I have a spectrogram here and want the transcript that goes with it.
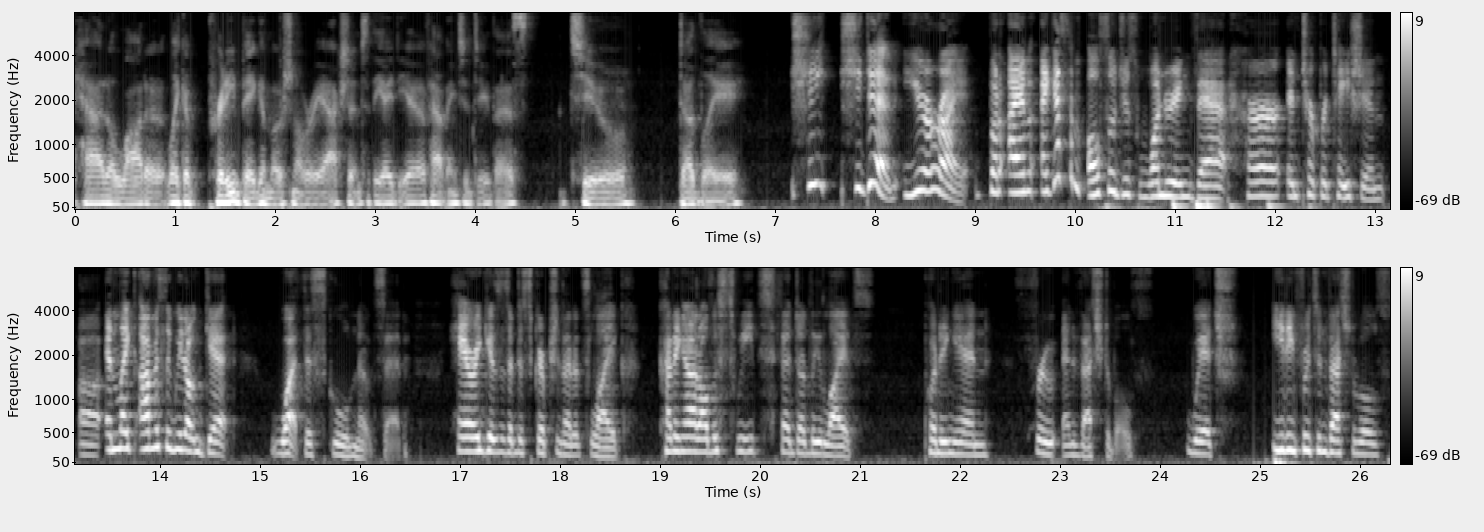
had a lot of, like, a pretty big emotional reaction to the idea of having to do this to Dudley. She she did. You're right. But I'm I guess I'm also just wondering that her interpretation uh and like obviously we don't get what the school note said. Harry gives us a description that it's like cutting out all the sweets that Dudley likes, putting in fruit and vegetables, which eating fruits and vegetables,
